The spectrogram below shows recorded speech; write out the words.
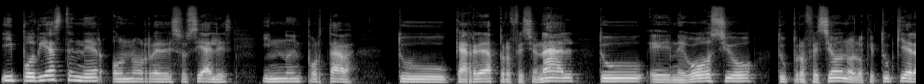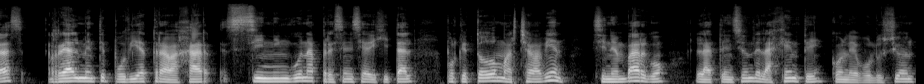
y podías tener o no redes sociales y no importaba tu carrera profesional, tu eh, negocio, tu profesión o lo que tú quieras, realmente podía trabajar sin ninguna presencia digital porque todo marchaba bien. Sin embargo, la atención de la gente con la evolución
